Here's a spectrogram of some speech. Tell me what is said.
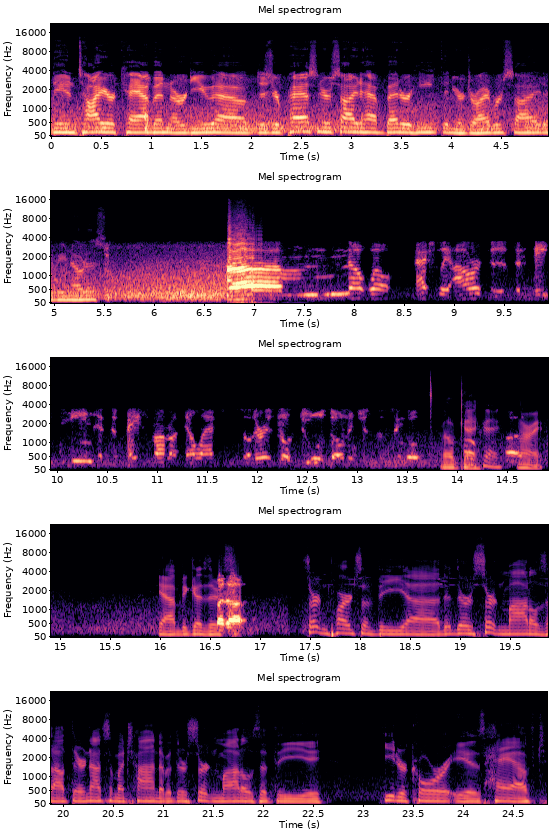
the entire cabin, or do you have does your passenger side have better heat than your driver's side? Have you noticed? Um, no, well, actually, ours is an 18. It's a base model LX, so there is no dual zone. It's just a single. okay, Okay. all right, yeah, because there's But uh, certain parts of the uh, there, there are certain models out there, not so much Honda, but there's certain models that the heater core is halved,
